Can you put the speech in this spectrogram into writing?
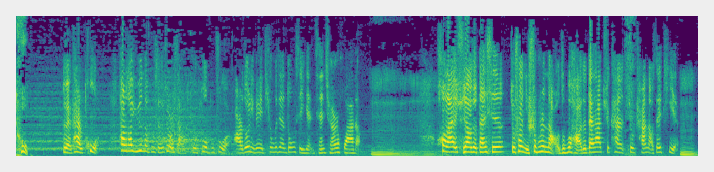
吐。对，开始吐。他说他晕的不行，就是想吐，坐不住，耳朵里面也听不见东西，眼前全是花的。嗯。后来学校就担心，就说你是不是脑子不好，就带他去看，就查脑 CT。嗯。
